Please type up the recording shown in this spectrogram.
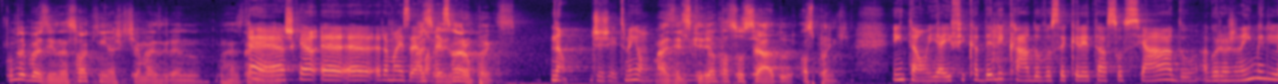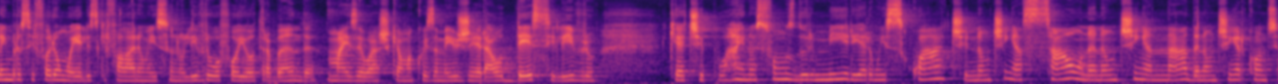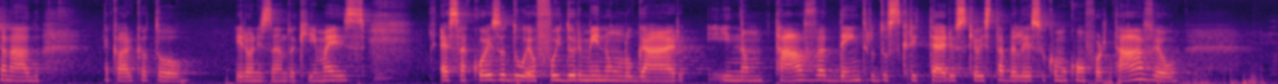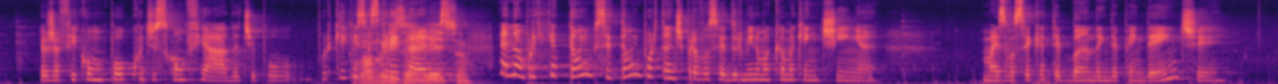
Não playboyzinhos, né? Só quem acho que tinha mais grana. O resto da É, acho que é- é- era mais ela Mas eles mesmo. não eram punks. Não, de jeito nenhum. Mas eles queriam estar associados aos punk. Então, e aí fica delicado você querer estar associado. Agora eu já nem me lembro se foram eles que falaram isso no livro ou foi outra banda, mas eu acho que é uma coisa meio geral desse livro que é tipo, ai, nós fomos dormir e era um squat, não tinha sauna, não tinha nada, não tinha ar-condicionado. É claro que eu tô ironizando aqui, mas essa coisa do eu fui dormir num lugar e não estava dentro dos critérios que eu estabeleço como confortável, eu já fico um pouco desconfiada, tipo, por que, que esses critérios? Isso? É, não, por que, que é tão, ser tão importante para você dormir numa cama quentinha? Mas você quer ter banda independente,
